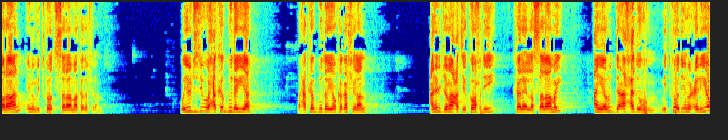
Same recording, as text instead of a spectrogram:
maraan inuu midkood salaama kaga filan. Wa yujziu waxaa ka gudaya waxaa ka gudaya oo kaga filan can iljamaacati kooxdii kale la salaamay an yarudda axaduhum. Midkood inuu celiyo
